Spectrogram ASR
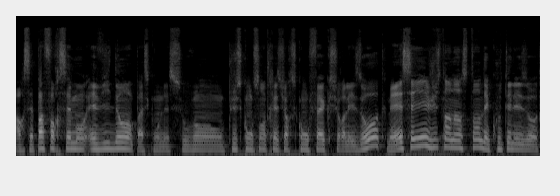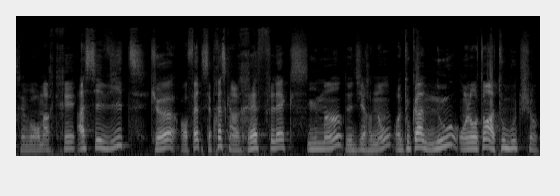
alors c'est pas forcément évident parce qu'on est souvent plus concentré sur ce qu'on fait que sur les autres, mais essayez juste un instant d'écouter les autres et vous remarquerez assez vite que en fait c'est presque un réflexe humain de dire non. En tout cas nous on l'entend à tout bout de champ.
